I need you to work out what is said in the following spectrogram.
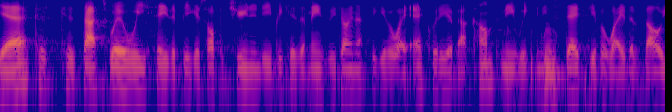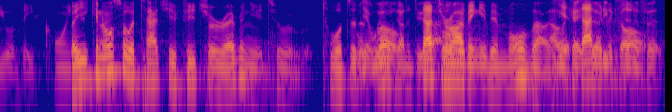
Yeah, because that's where we see the biggest opportunity because it means we don't have to give away equity of our company. We can instead give away the value of these coins. But you and can also attach your future revenue to towards it Yeah, as we were well. gonna do That's that. what driving even more value. Allocate that's thirty percent of it,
